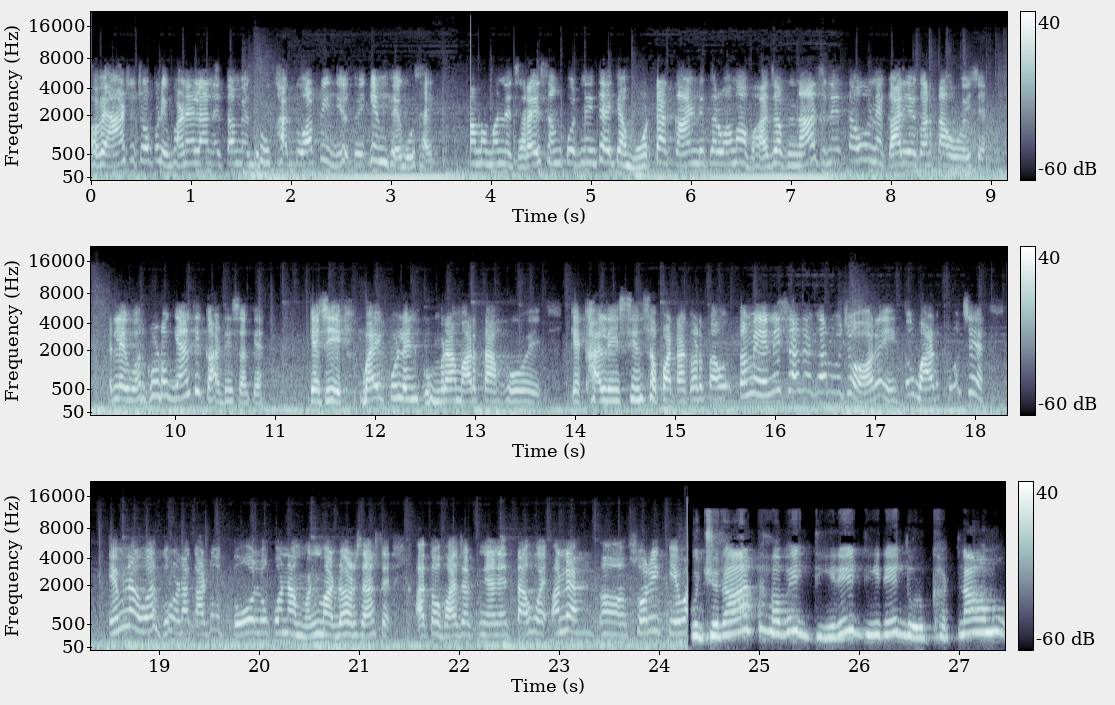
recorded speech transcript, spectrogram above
હવે આઠ ચોપડી ભણેલાને તમે ગૃહ ખાતું આપી દો તો એ કેમ ભેગું થાય? આમાં મને જરાય સંકોચ નહીં થાય કે આ મોટા કાંડ કરવામાં ભાજપના જ નેતાઓ ને કાર્યકર્તાઓ હોય છે. એટલે વરઘોડો ક્યાંથી કાઢી શકે? કે જે બાઇક લઈને ઘુમરા મારતા હોય કે ખાલી સીન સપાટા કરતા હોય. તમે એની સાથે કરવું છો? અરે, એ તો બાળકો છે. એમના વરઘોડા કાઢો તો લોકોના મનમાં ડર જશે. આ તો ભાજપના નેતા હોય અને સોરી કેવા ગુજરાત હવે ધીરે ધીરે દુર્ઘટનાઓનું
